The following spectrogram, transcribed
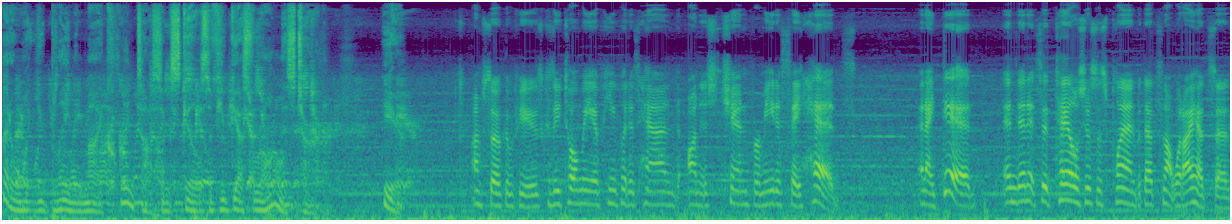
I don't want you blaming my coin tossing skills if you guess wrong this turn. Here, I'm so confused because he told me if he put his hand on his chin for me to say heads. And I did. And then it said tails just as planned, but that's not what I had said.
